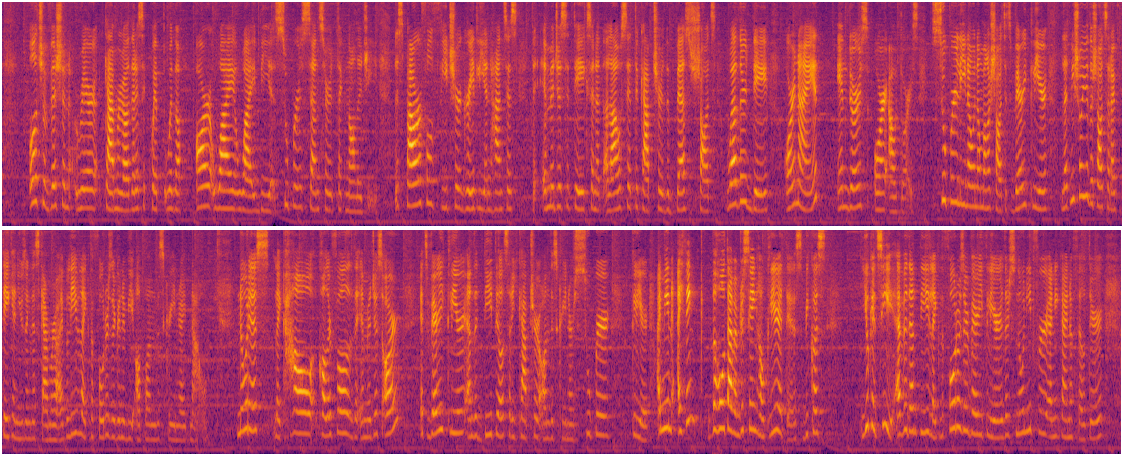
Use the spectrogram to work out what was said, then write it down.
ultra vision rear camera that is equipped with a RYYB super sensor technology. This powerful feature greatly enhances the images it takes and it allows it to capture the best shots whether day or night, indoors or outdoors. Super linaw ng mga shots. It's very clear. Let me show you the shots that I've taken using this camera. I believe like the photos are gonna be up on the screen right now. Notice like how colorful the images are. It's very clear and the details that you capture on the screen are super clear. I mean, I think the whole time I'm just saying how clear it is because you can see evidently like the photos are very clear. There's no need for any kind of filter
